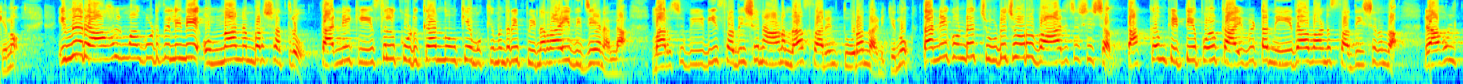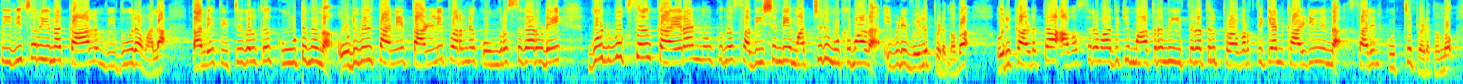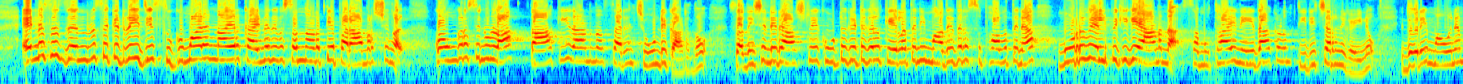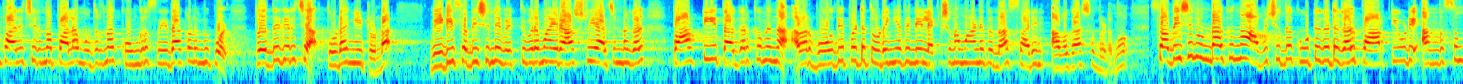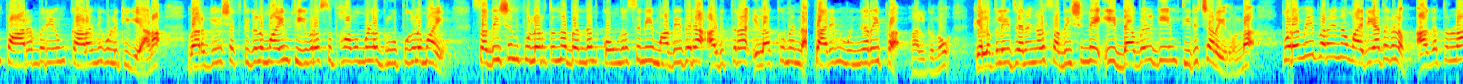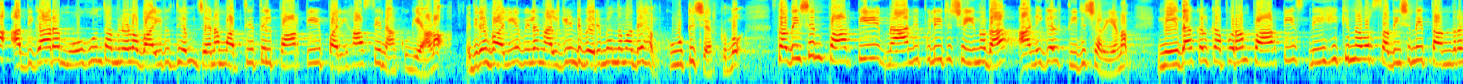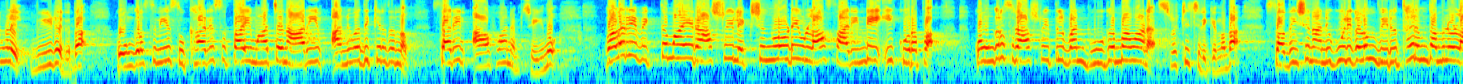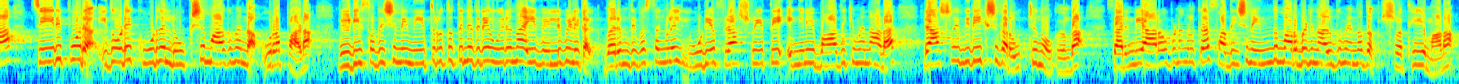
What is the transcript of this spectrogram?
വിശദീകരിക്കുന്നു ഇന്ന് രാഹുൽ മാങ്കൂട്ടത്തിലിന്റെ ഒന്നാം നമ്പർ ശത്രു തന്നെ കേസിൽ കൊടുക്കാൻ നോക്കിയ മുഖ്യമന്ത്രി പിണറായി വിജയനല്ല. മറിച്ച് വി ഡി സതീശനാണെന്ന് സരിൻ തുറന്നടിക്കുന്നു. തന്നെ കൊണ്ട് ചുടുചോറ് വാരിച്ച ശേഷം തക്കം കിട്ടിയപ്പോൾ കൈവിട്ട നേതാവാണ് സതീശനെന്ന് രാഹുൽ തിരിച്ചറിയുന്ന കാലം വിദൂരമല്ല. തന്റെ തെറ്റുകൾക്ക് കൂട്ടുനിന്ന് ഒടുവിൽ തന്നെ തള്ളി പറഞ്ഞ കോൺഗ്രസുകാരുടെ ഗുഡ് ബുക്സിൽ കയറാൻ നോക്കുന്ന സതീശന്റെ മറ്റൊരു മുഖമാണ് ഇവിടെ വെളിപ്പെടുന്നത്. ഒരു കടുത്ത അവസരവാദിക്ക് മാത്രമേ ഇത്തരത്തിൽ പ്രവർത്തിക്കാൻ കഴിയൂ എന്ന് സരിൻ കുറ്റപ്പെടുത്തുന്നു. N S S general secretary G Sukumaran Nair കഴിഞ്ഞ ദിവസം നടത്തിയ പരാമർശങ്ങൾ കോൺഗ്രസിനുള്ള താക്കീതാണെന്ന് സരിൻ ചൂണ്ടിക്കാട്ടുന്നു. സതീശന്റെ രാഷ്ട്രീയ കൂട്ടുകെട്ടുകൾ കേരളത്തിന് മതേതര സ്വഭാവത്തിന് മുറിവേൽപ്പിക്കുകയാണെന്ന് സമുദായ നേതാക്കളും തിരിച്ചറിഞ്ഞു കഴിഞ്ഞു. ഇതുവരെ മൗനം പാലിച്ചിരുന്ന പല മുതിർന്ന കോൺഗ്രസ് നേതാക്കളും ഇപ്പോൾ പ്രതികരിച്ച് തുടങ്ങിയിട്ടുണ്ട്. വി ഡി സതീശന്റെ വ്യക്തിപരമായ രാഷ്ട്രീയ അജണ്ടകൾ പാർട്ടിയെ തകർക്കുമെന്ന് അവർ ബോധ്യപ്പെട്ടു തുടങ്ങിയതിന്റെ ലക്ഷണമാണിതെന്ന് സരിൻ അവകാശപ്പെടുന്നു. സതീശൻ ഉണ്ടാക്കുന്ന അവിശുദ്ധ കൂട്ടുകെട്ടുകൾ പാർട്ടിയുടെ അന്തസ്സും പാരമ്പര്യവും കളഞ്ഞുകുളിക്കുകയാണ്. വർഗീയ ശക്തികളുമായും തീവ്ര സ്വഭാവമുള്ള ഗ്രൂപ്പുകളുമായും സതീശൻ പുലർത്തുന്ന ബന്ധം കോൺഗ്രസിന്റെ മതേതര അടിത്തറ ഇളക്കുമെന്ന് സരിൻ മുന്നറിയിപ്പ് നൽകുന്നു. കേരളത്തിലെ ജനങ്ങൾ സതീശന്റെ ഈ ഡബിൾ ഗെയിം തിരിച്ചറിയുന്നുണ്ട്. പുറമേ പറയുന്ന മര്യാദകളും അകത്തുള്ള അധികാര മോഹവും തമ്മിലുള്ള വൈരുദ്ധ്യം ജനമധ്യത്തിൽ പാർട്ടിയെ പരിഹാസ്യനാക്കുകയാണ്. ഇതിന് വലിയ വില നൽകേണ്ടി വരുമെന്നും അദ്ദേഹം കൂട്ടിച്ചേർക്കുന്നു. സതീശൻ പാർട്ടിയെ മാനിപ്പുലേറ്റ് ചെയ്യുന്നത് അണികൾ തിരിച്ചറിയണം. നേതാക്കൾക്കപ്പുറം പാർട്ടിയെ സ്നേഹിക്കുന്നവർ സതീശന്റെ തന്ത്രങ്ങളിൽ വീഴരുത് കോൺഗ്രസിനെ സുഖാര്യ സ്വത്തായി മാറ്റാൻ ആരെയും അനുവദിക്കരുതെന്നും സരിൻ ആഹ്വാനം ചെയ്യുന്നു. വളരെ വ്യക്തമായ രാഷ്ട്രീയ ലക്ഷ്യങ്ങളോടെയുള്ള സരിന്റെ ഈ കുറപ്പ് കോൺഗ്രസ് രാഷ്ട്രീയത്തിൽ വൻ ഭൂകമ്പമാണ് സൃഷ്ടിച്ചിരിക്കുന്നത്. സതീശൻ അനുകൂലികളും വിരുദ്ധരും തമ്മിലുള്ള ചേരിപ്പോര് ഇതോടെ കൂടുതൽ രൂക്ഷമാകുമെന്ന് ഉറപ്പാണ്. വി ഡി സതീശന്റെ നേതൃത്വത്തിനെതിരെ ഉയരുന്ന ഈ വെല്ലുവിളികൾ വരും ദിവസങ്ങളിൽ യു ഡി എഫ് രാഷ്ട്രീയത്തെ എങ്ങനെ ബാധിക്കുമെന്നാണ് രാഷ്ട്രീയ നിരീക്ഷകർ ഉറ്റുനോക്കുന്നത്. സരിന്റെ ആരോപണങ്ങൾക്ക് സതീശൻ എന്ത് മറുപടി നൽകുമെന്നതും ശ്രദ്ധേയമാണ്.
